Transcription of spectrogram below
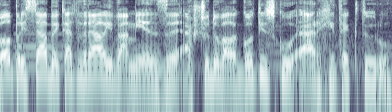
bol pri stavbe katedrály v Amienze a študoval gotickú architektúru.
